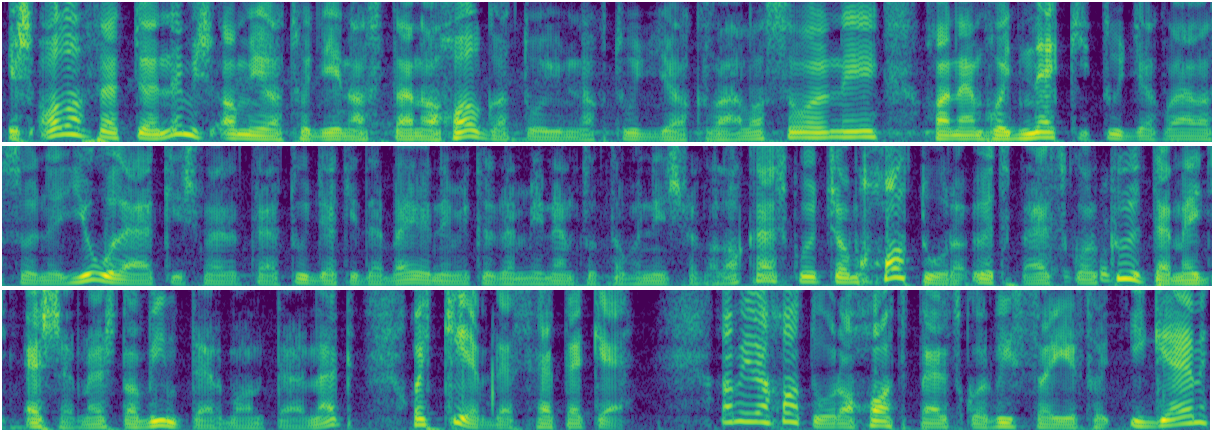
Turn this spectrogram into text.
És alapvetően nem is amiatt, hogy én aztán a hallgatóimnak tudjak válaszolni, hanem hogy neki tudjak válaszolni, hogy jó lelkismerettel tudjak ide bejönni, miközben még nem tudtam, hogy nincs meg a lakáskulcsom. 6 óra 5 perckor küldtem egy SMS-t a Wintermantelnek, hogy kérdezhetek-e amire 6 óra 6 perckor visszaírt, hogy igen,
